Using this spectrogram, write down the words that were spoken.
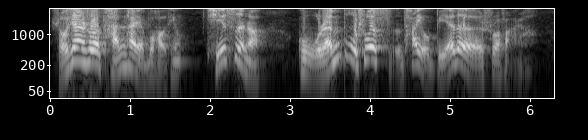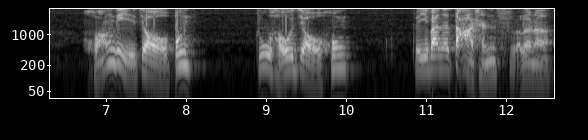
首先说残，它也不好听；其次呢。古人不说死，他有别的说法呀。皇帝叫崩，诸侯叫轰，这一般的大臣死了呢，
